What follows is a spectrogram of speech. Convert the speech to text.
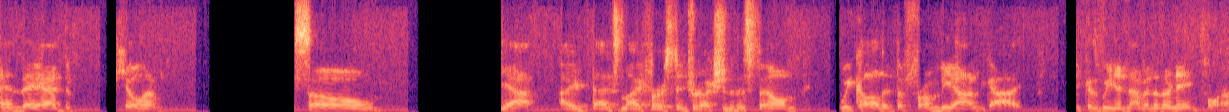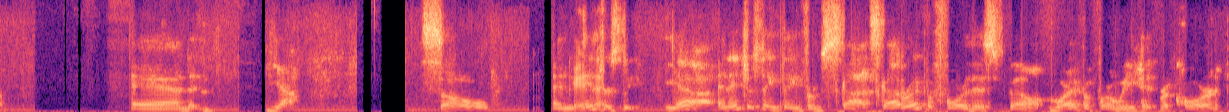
and they had to kill him. So, yeah, I that's my first introduction to this film. We called it the From Beyond guy because we didn't have another name for him. And yeah. So, and Okay, then. interesting, yeah, an interesting thing from Scott. Scott, right before this film, right before we hit record,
